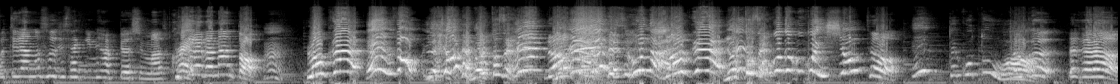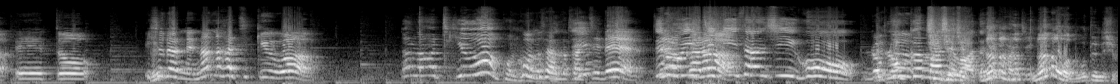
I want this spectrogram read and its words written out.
こちらの数字先に発表します。こちらがなんと、うん。6え嘘！一緒？やったぜ六？えすごない？やったぜこことここ一緒？そう。えってことは？六。だからえっ、ー、と一緒だよね。七八九は789はこの河野さんの勝ちでゼゼロからロ一二三四五六までは私の勝ち。7は同点でしょ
